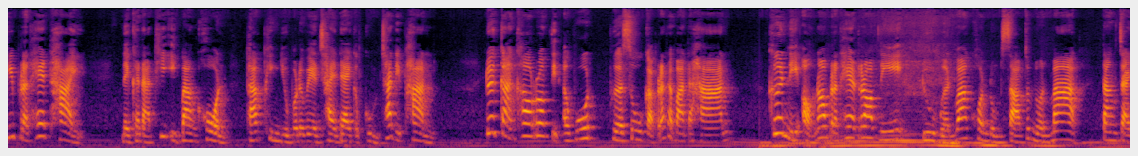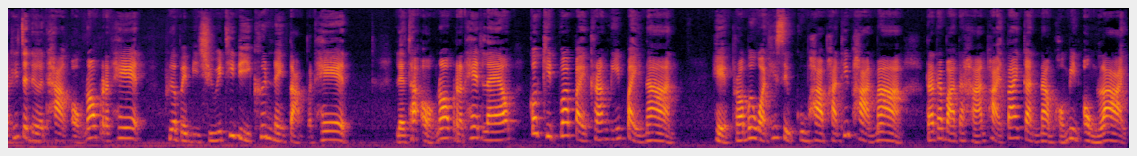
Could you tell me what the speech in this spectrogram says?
ที่ประเทศไทย ในขณะที่อีกบางคนพักพิงอยู่บริเวณชายแดนกับกลุ่มชาติพันธุ์ ด้วยการเข้าร่วมติดอาวุธ เพื่อสู้กับรัฐบาลทหารขึ้นหนีออกนอกประเทศรอบนี้ ดูเหมือนว่าคนหนุ่มสาวจำนวนมาก ตั้งใจที่จะเดินทางออกนอกประเทศ พื่อไปมีชีวิตที่ดีขึ้นในต่างประเทศ และถ้าออกนอกประเทศแล้วก็คิดว่าไปครั้งนี้ไปนาน เหตุเพราะเมื่อวันที่ 10 กุมภาพันธ์ที่ผ่านมา รัฐบาลทหารภายใต้การนำของมินอองไลน์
